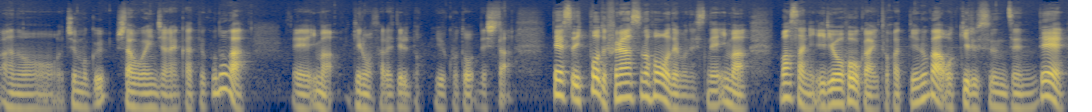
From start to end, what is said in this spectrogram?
あの注目した方がいいんじゃないかということが、えー、今議論されているということでした。で一方でフランスの方でもですね今まさに医療崩壊とかっていうのが起きる寸前で、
